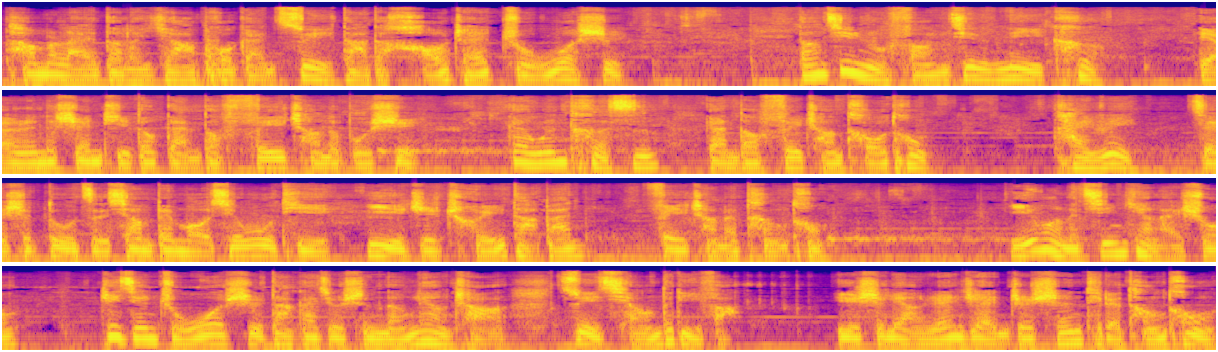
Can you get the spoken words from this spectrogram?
他们来到了压迫感最大的豪宅主卧室。当进入房间的那一刻，两人的身体都感到非常的不适。盖温特斯感到非常头痛，泰瑞则是肚子像被某些物体一直捶打般，非常的疼痛。以往的经验来说，这间主卧室大概就是能量场最强的地方。于是两人忍着身体的疼痛，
